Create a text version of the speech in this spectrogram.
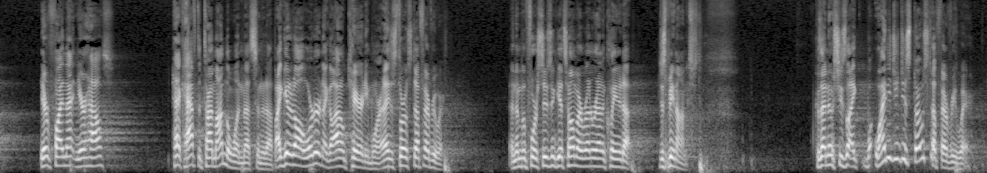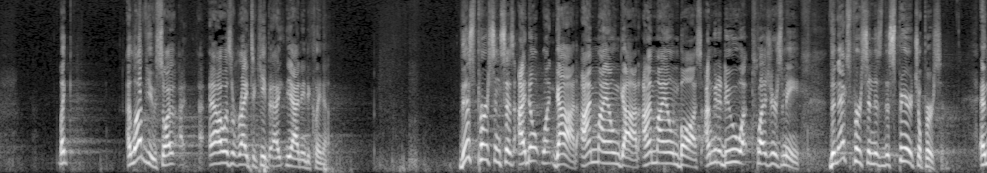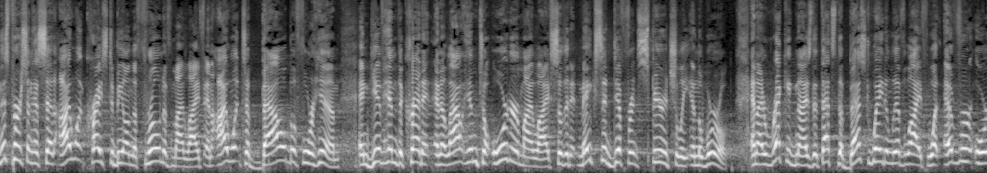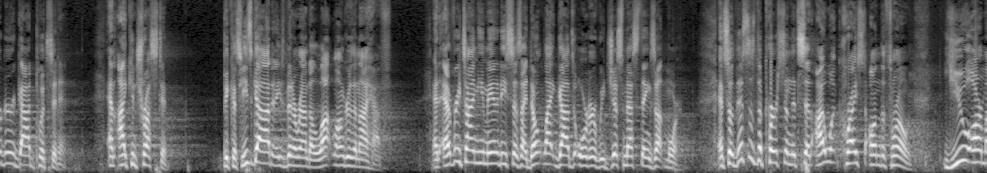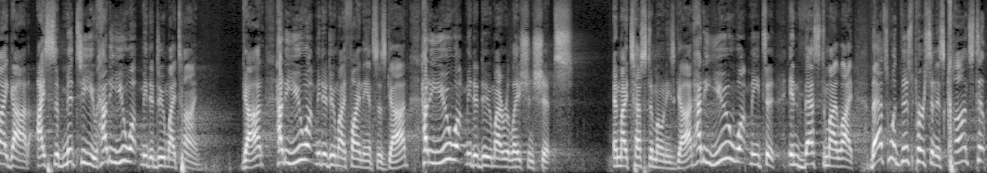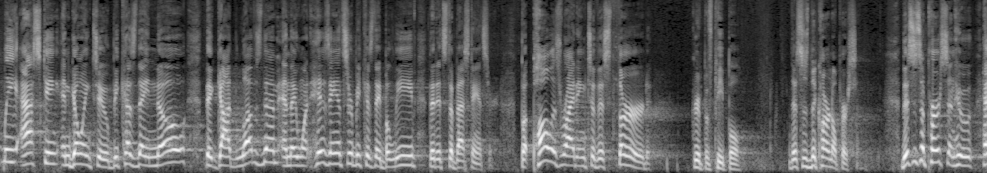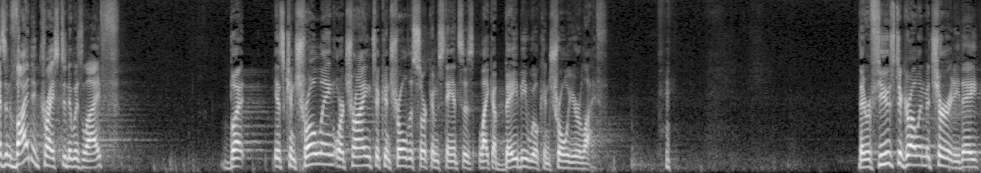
You ever find that in your house? Heck, half the time I'm the one messing it up. I get it all ordered and I go, I don't care anymore. And I just throw stuff everywhere. And then before Susan gets home, I run around and clean it up. Just being honest. Because I know she's like, why did you just throw stuff everywhere? Like, I love you, so I, I, I wasn't right to keep it. Yeah, I need to clean up. This person says, I don't want God. I'm my own God. I'm my own boss. I'm going to do what pleasures me. The next person is the spiritual person. And this person has said, I want Christ to be on the throne of my life, and I want to bow before him and give him the credit and allow him to order my life so that it makes a difference spiritually in the world. And I recognize that that's the best way to live life, whatever order God puts it in. And I can trust him because he's God and he's been around a lot longer than I have. And every time humanity says, I don't like God's order, we just mess things up more. And so this is the person that said, I want Christ on the throne. You are my God. I submit to you. How do you want me to do my time? God? How do you want me to do my finances, God? How do you want me to do my relationships? and my testimonies, God? How do you want me to invest my life? That's what this person is constantly asking and going to because they know that God loves them and they want his answer because they believe that it's the best answer. But Paul is writing to this third group of people. This is the carnal person. This is a person who has invited Christ into his life, but is controlling or trying to control the circumstances like a baby will control your life. they refuse to grow in maturity. They,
